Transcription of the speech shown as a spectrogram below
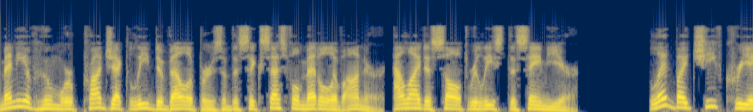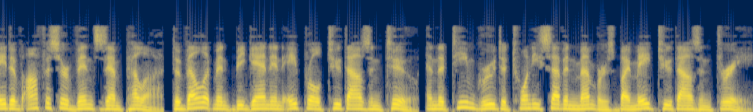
many of whom were project lead developers of the successful Medal of Honor, Allied Assault released the same year. Led by Chief Creative Officer Vince Zampella, development began in April 2002, and the team grew to 27 members by May 2003.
